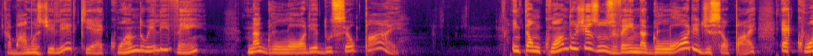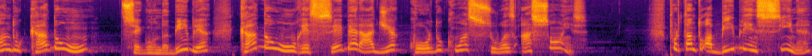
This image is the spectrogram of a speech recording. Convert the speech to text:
acabamos de ler que é quando ele vem na glória do seu Pai. Então, quando Jesus vem na glória de seu Pai, é quando cada um, segundo a Bíblia, cada um receberá de acordo com as suas ações. Portanto, a Bíblia ensina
